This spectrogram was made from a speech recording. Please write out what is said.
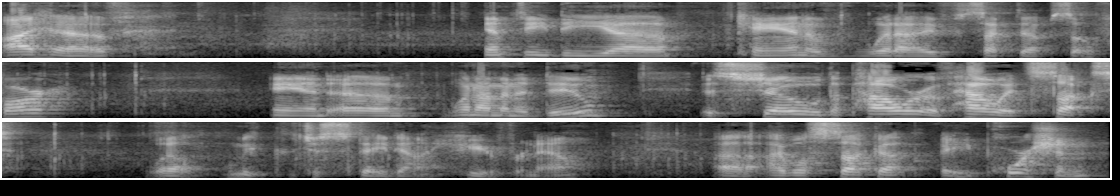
I have emptied the uh, can of what I've sucked up so far. And um, what I'm going to do is show the power of how it sucks. Well, let me just stay down here for now. Uh, I will suck up a portion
